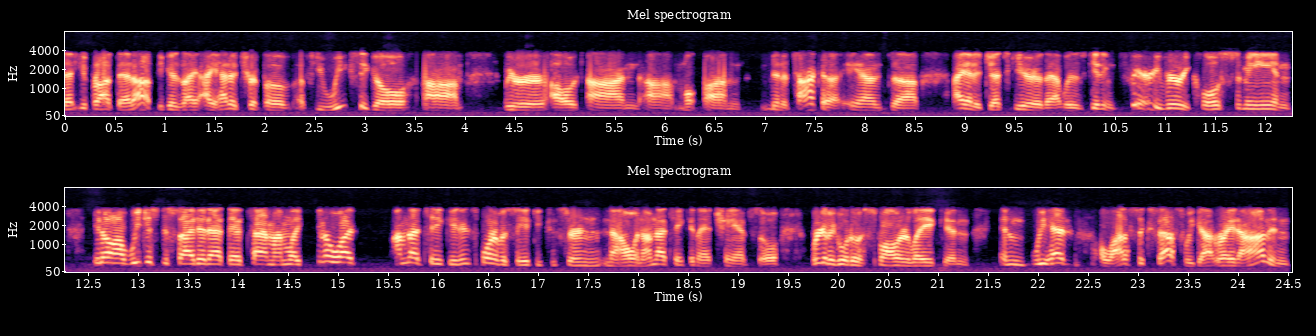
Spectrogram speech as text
that you brought that up because I, I had a trip of a few weeks ago. Um, we were out on um, on Minnetonka, and uh, I had a jet skier that was getting very, very close to me, and you know, we just decided at that time, I'm like, you know what, I'm not taking. It's more of a safety concern now, and I'm not taking that chance. So we're going to go to a smaller lake, and and we had a lot of success. We got right on, and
